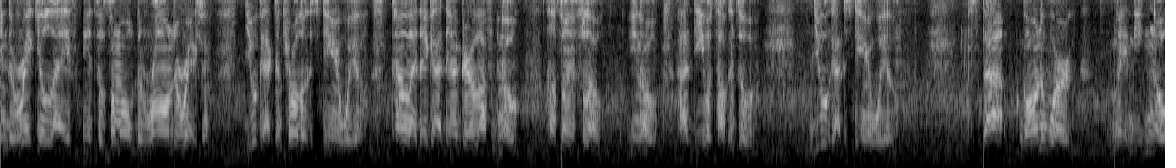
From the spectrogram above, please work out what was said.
and direct your life into some of the wrong direction. You got control of the steering wheel. Kind of like that goddamn girl off, you know, hustle and flow. You know, how D was talking to her. You got the steering wheel. Stop going to work, letting you know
